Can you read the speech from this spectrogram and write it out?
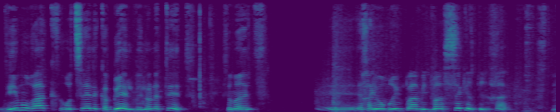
ואם הוא רק רוצה לקבל ולא לתת, זאת אומרת, אה, איך היו אומרים פעם, מדבר סקר תרחק. אה,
